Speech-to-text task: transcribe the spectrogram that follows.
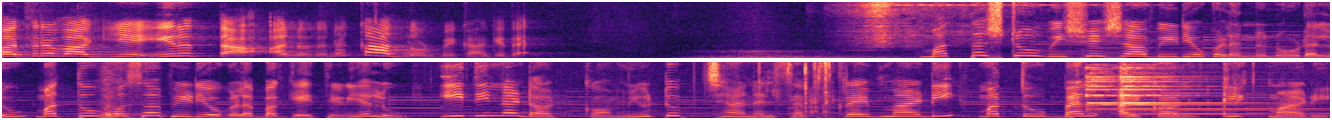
ಭದ್ರವಾಗಿಯೇ ಇರುತ್ತಾ ಅನ್ನೋದನ್ನ ಕಾದು ನೋಡಬೇಕಾಗಿದೆ. ಮತ್ತಷ್ಟು ವಿಶೇಷ ವಿಡಿಯೋಗಳನ್ನು ನೋಡಲು ಮತ್ತು ಹೊಸ ವಿಡಿಯೋಗಳ ಬಗ್ಗೆ ತಿಳಿಯಲು Ee Dina dot com YouTube channel subscribe ಮಾಡಿ ಮತ್ತು ಬೆಲ್ ಐಕಾನ್ ಕ್ಲಿಕ್ ಮಾಡಿ.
